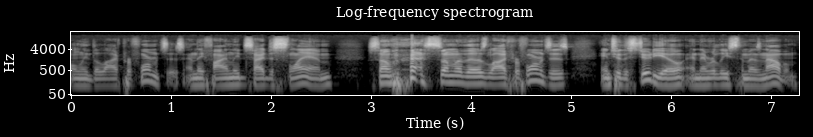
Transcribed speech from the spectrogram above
only the live performances. And they finally decided to slam some some of those live performances into the studio and then release them as an album.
